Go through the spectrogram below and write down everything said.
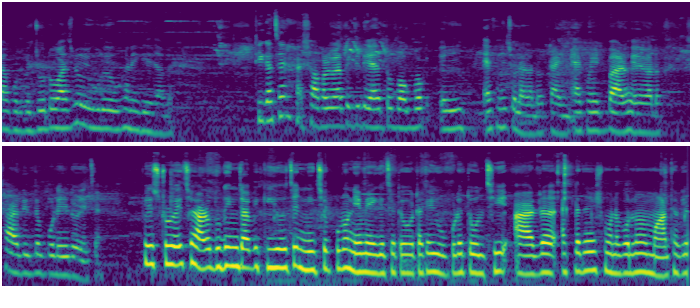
কা করবে জোডো আসবে, ওই উড়ে ওখানে গিয়ে যাবে। ঠিক আছে? আর সকালবেলাতে যদি এত বক বক, এই এখনই চলে গেল টাইম এক মিনিট বার হয়ে গেল, সারাদিন তো পড়েই রয়েছে। পেস্ট রয়েছে আরও দুদিন যাবে, কি হয়েছে, নিচে পুরো নেমে গেছে তো ওটাকে উপরে তুলছি। আর একটা জিনিস মনে আমার মা থাকলে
